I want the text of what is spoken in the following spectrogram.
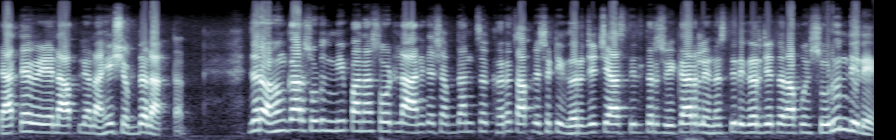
त्या त्या वेळेला आपल्याला हे शब्द लागतात. जर अहंकार सोडून मी पाना सोडला आणि त्या शब्दांचं खरंच आपल्यासाठी गरजेचे असतील तर स्वीकारले नसतील गरजे तर आपण सोडून दिले.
